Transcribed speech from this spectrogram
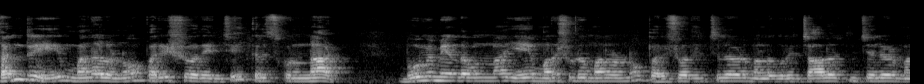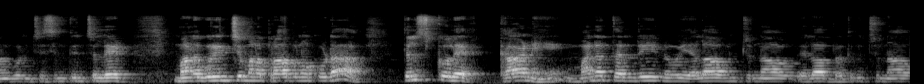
తండ్రి మనలను పరిశోధించి తెలుసుకున్నాడు భూమి మీద ఉన్న ఏ మనుషుడు మనలను పరిశోధించలేడు మన గురించి ఆలోచించలేడు మన గురించి చింతించలేడు మన గురించి మన ప్రాబ్లం కూడా తెలుసుకోలేరు కానీ మన తండ్రి నువ్వు ఎలా ఉంటున్నావు ఎలా బ్రతుకుచున్నావు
